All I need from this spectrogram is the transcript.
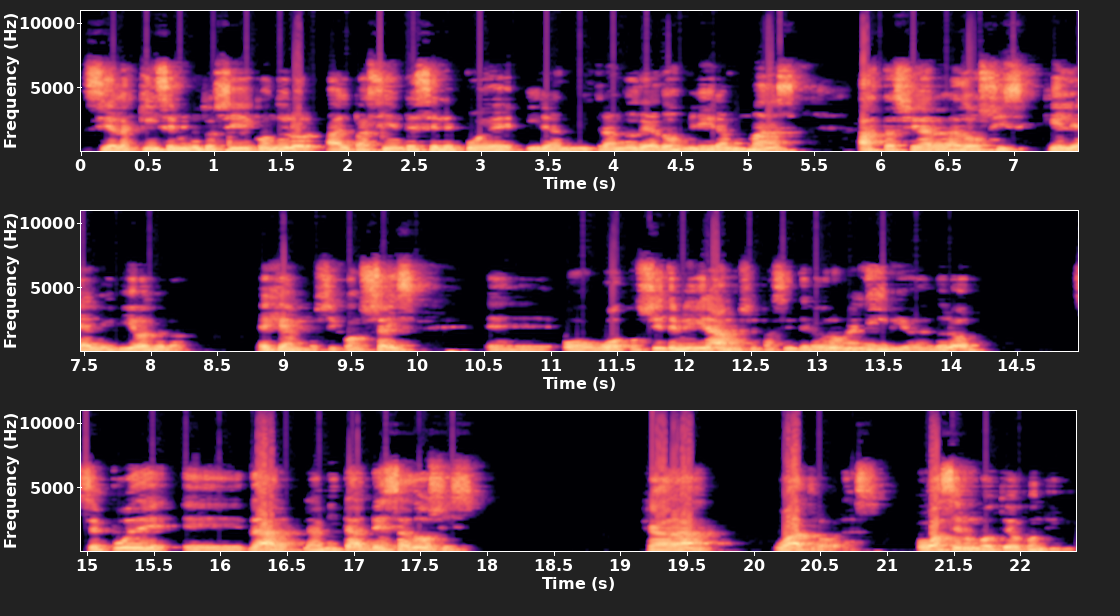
Si a las 15 minutos sigue con dolor, al paciente se le puede ir administrando de a 2 miligramos más hasta llegar a la dosis que le alivió el dolor. Ejemplo, si con 6 eh, o, 7 miligramos el paciente logró un alivio del dolor, se puede eh, dar la mitad de esa dosis cada 4 horas o hacer un goteo continuo.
